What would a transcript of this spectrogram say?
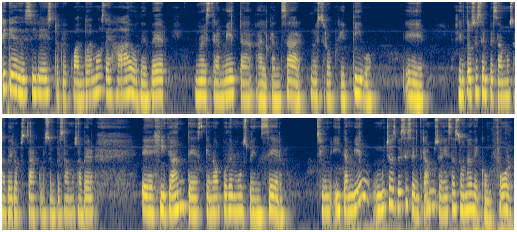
¿Qué quiere decir esto? Que cuando hemos dejado de ver nuestra meta alcanzar, nuestro objetivo, eh, entonces empezamos a ver obstáculos, empezamos a ver eh, gigantes que no podemos vencer. Y también muchas veces entramos en esa zona de confort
